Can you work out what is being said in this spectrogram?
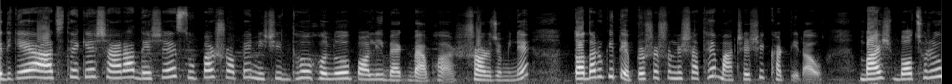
এদিকে আজ থেকে সারা দেশে সুপার শপে নিষিদ্ধ হলো পলি ব্যাগ ব্যবহার। সরজমিনে তদারকিতে প্রশাসনের সাথে মাঠের শিক্ষার্থীরাও। বাইশ বছরেও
